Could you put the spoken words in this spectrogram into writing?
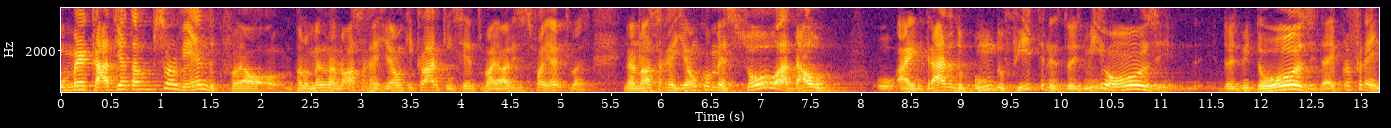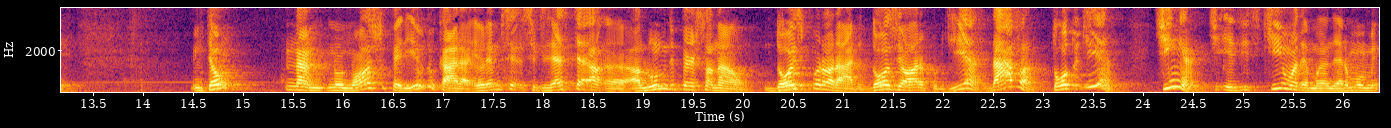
o mercado já estava absorvendo, que foi, ao- pelo menos na nossa região, que claro que em centros maiores isso foi antes, mas na nossa região começou a dar o, o- a entrada do boom do fitness 2011, 2012, daí para frente. Então, na- no nosso período, cara, eu lembro se, se quisesse ter ah, aluno de personal, dois por horário, 12 horas por dia, dava, todo dia. Tinha, ti- existia uma demanda, era um, momen-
